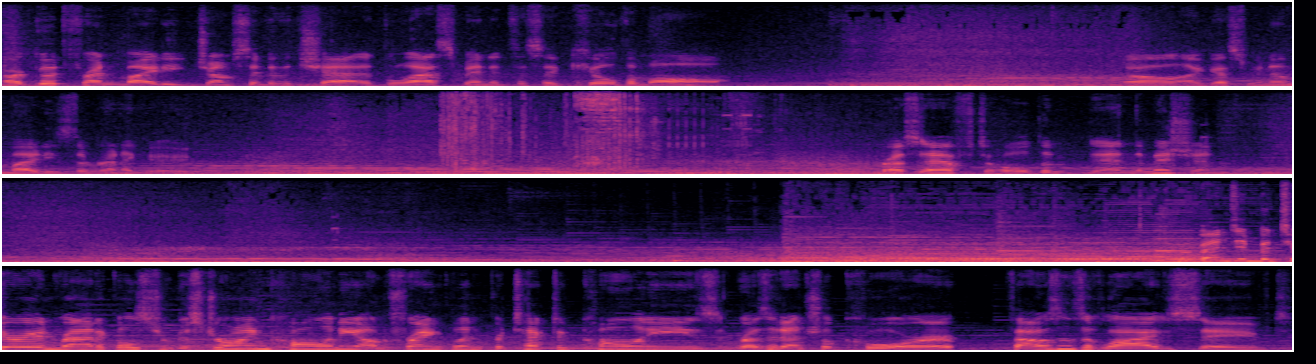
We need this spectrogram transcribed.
Our good friend Mighty jumps into the chat at the last minute to say, kill them all. Well, I guess we know Mighty's the renegade. Press F to hold them end the mission. Prevented Batarian radicals from destroying colony on Franklin, protected colony's residential core, thousands of lives saved.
